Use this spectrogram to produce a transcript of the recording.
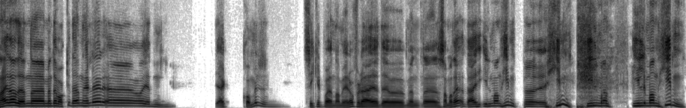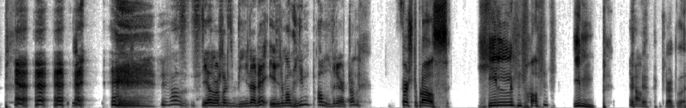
Nei da, den, men det var ikke den heller. og jeg, kommer sikkert på enda mer òg, men samme det. Det er Ilman Himp. Himp? Ilman Ilman Himp. Stian, hva slags bil er det? Ilman Himp? Aldri hørt om. Førsteplass Hilman Imp. Ja. Klarte det.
